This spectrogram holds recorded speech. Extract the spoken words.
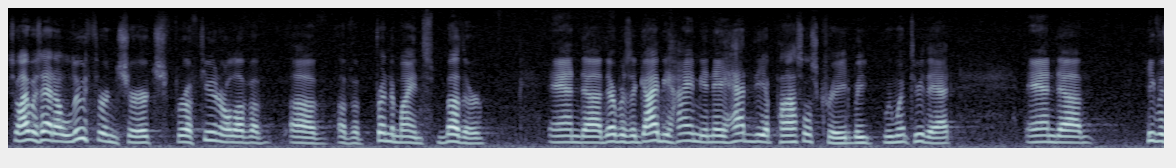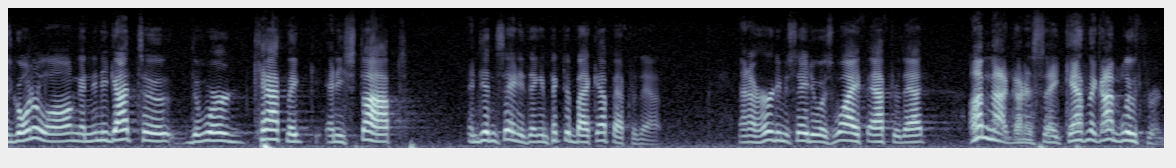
So I was at a Lutheran church for a funeral of a, of, of a friend of mine's mother, and uh, there was a guy behind me, and they had the Apostles' Creed. We, we went through that. And uh, he was going along, and then he got to the word Catholic, and he stopped and didn't say anything and picked it back up after that. And I heard him say to his wife after that, I'm not going to say Catholic, I'm Lutheran.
